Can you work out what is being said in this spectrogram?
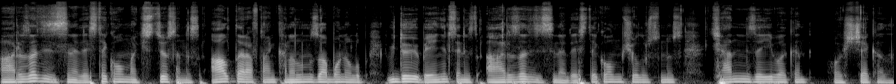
Arıza dizisine destek olmak istiyorsanız alt taraftan kanalımıza abone olup videoyu beğenirseniz Arıza dizisine destek olmuş olursunuz. Kendinize iyi bakın. Hoşçakalın.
